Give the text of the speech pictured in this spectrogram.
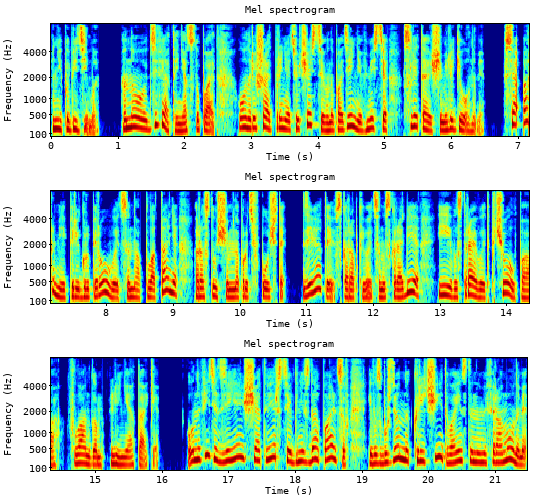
непобедимы. Но девятый не отступает. Он решает принять участие в нападении вместе с летающими легионами. Вся армия перегруппировывается на платане, растущем напротив почты. Девятый вскарабкивается на скоробея и выстраивает пчел по флангам линии атаки. Он видит зияющее отверстие гнезда пальцев и возбужденно кричит воинственными феромонами.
